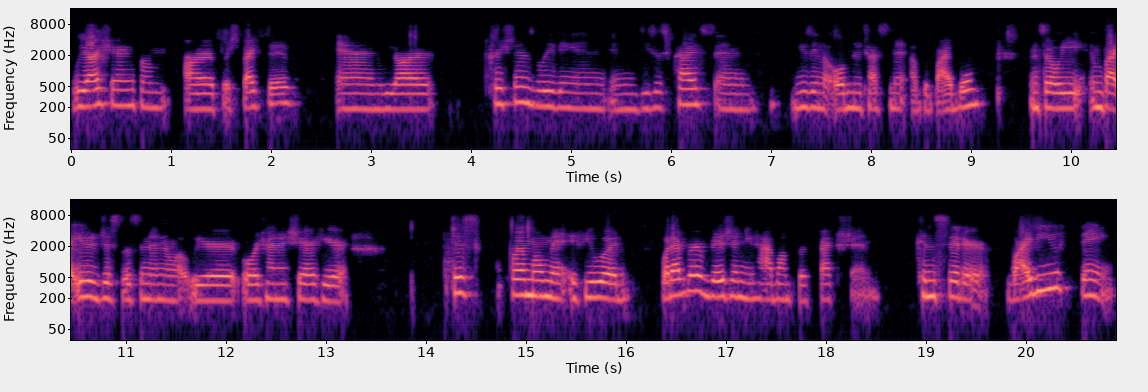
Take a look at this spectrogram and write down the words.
we are sharing from our perspective, and we are Christians believing in in Jesus Christ and using the Old New Testament of the Bible. And so we invite you to just listen in on what we're what we're trying to share here. Just for a moment, if you would, whatever vision you have on perfection, consider why do you think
